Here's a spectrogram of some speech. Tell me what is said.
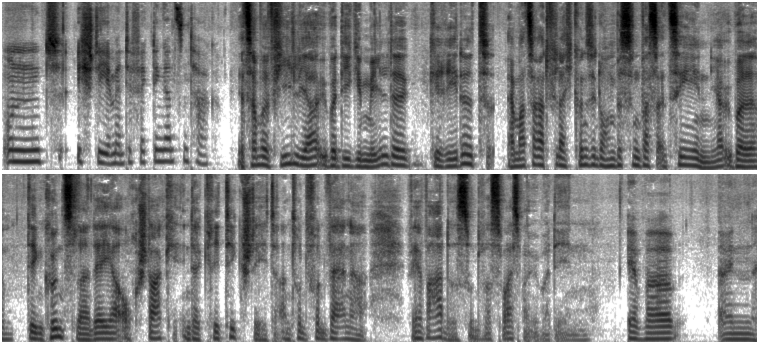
und ich stehe im Endeffekt den ganzen Tag. Jetzt haben wir viel ja über die Gemälde geredet. Herr Mazerat, vielleicht können Sie noch ein bisschen was erzählen, ja, über den Künstler, der ja auch stark in der Kritik steht, Anton von Werner. Wer war das und was weiß man über den? Er war ein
